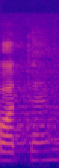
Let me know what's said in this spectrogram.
Potem.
